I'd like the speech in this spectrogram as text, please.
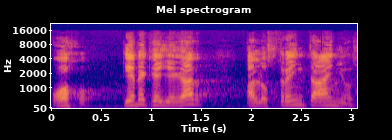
Ojo, tiene que llegar a los 30 años.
